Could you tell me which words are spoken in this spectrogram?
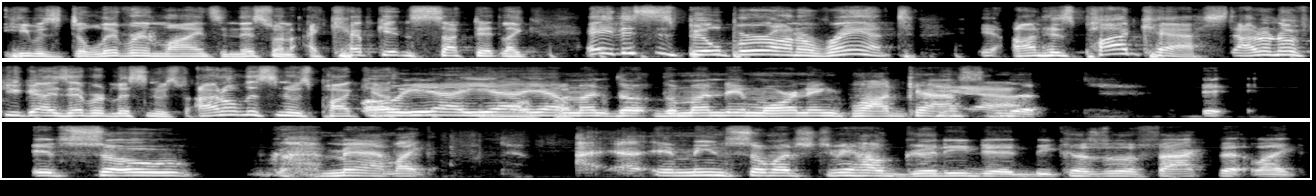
he was delivering lines in this one. I kept getting sucked at like, hey, this is Bill Burr on a rant on his podcast. I don't know if you guys ever listen to his. I don't listen to his podcast. oh yeah, yeah, yeah. Mon- the, the Monday morning podcast. Yeah. the- it, it's so, man, like I, I- it means so much to me how good he did because of the fact that like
